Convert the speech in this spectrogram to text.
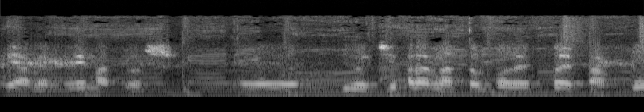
διαμετρήματος ε, του Τσίπρα να τοποθετηθώ επ' αυτού.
